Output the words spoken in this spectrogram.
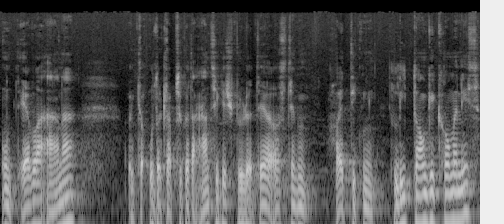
und er war einer, oder glaube sogar der einzige Spieler, der aus dem heutigen Litauen gekommen ist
